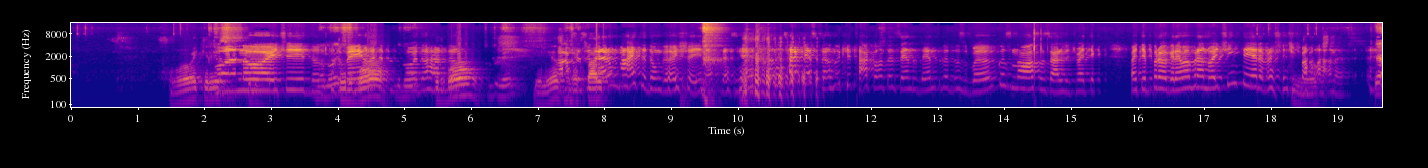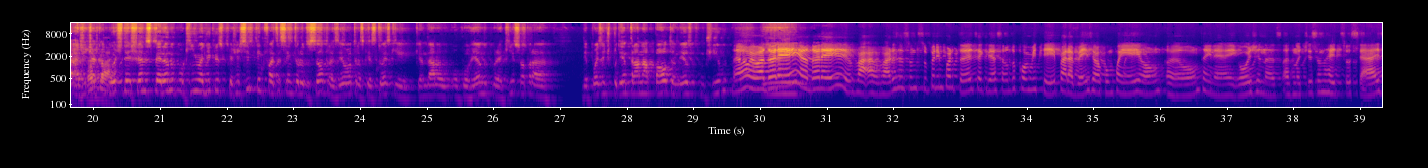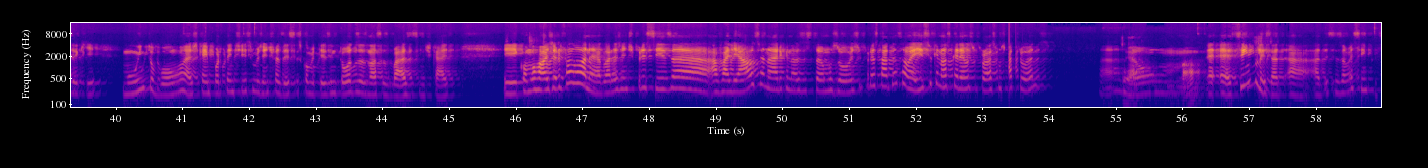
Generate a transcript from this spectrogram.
Oi, Cris. Boa noite. Boa noite. Tudo, bem? Bom? Tudo, bom? Tudo bom? Tudo bem. Beleza? Ah, vocês é fizeram um baita de um gancho aí, né? Essa questão do que está acontecendo dentro dos bancos. Nossa senhora, a gente vai ter, vai ter programa para a noite inteira para a gente falar, né? É, a gente acabou te deixando esperando um pouquinho ali, Cris, porque a gente sempre tem que fazer essa introdução, trazer outras questões que, que andaram ocorrendo por aqui, só para depois a gente poder entrar na pauta mesmo contigo. Não, eu adorei, e... eu adorei. Vários assuntos super importantes, a criação do comitê, parabéns, eu acompanhei on, uh, ontem, né, e hoje nas as notícias nas redes sociais aqui, muito bom, acho que é importantíssimo a gente fazer esses comitês em todas as nossas bases sindicais. E como o Roger falou, né? Agora a gente precisa avaliar o cenário que nós estamos hoje e prestar atenção. É isso que nós queremos nos próximos quatro anos. Tá? É. Então, é, é simples, a, a, decisão é simples.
